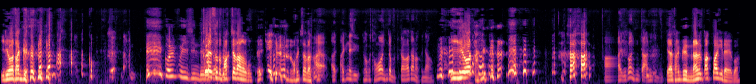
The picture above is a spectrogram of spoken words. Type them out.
이리 와, 당근. 골프이신데. 그래서도 막자당하고, 100게임에서도 막자당. 아, 아, 아 근데 지금 저거 정원 진짜 못 나가잖아 그냥. 이리 와, 당근. 아, 아, 이건 진짜 아니지. 야, 당근, 나는 빡빡이다 해봐.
